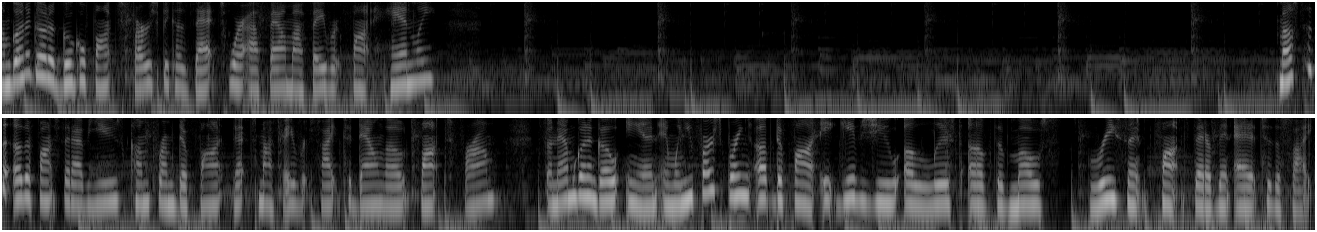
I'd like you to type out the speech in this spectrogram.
I'm going to go to Google Fonts first because that's where I found my favorite font, Handlee. Most of the other fonts that I've used come from DaFont. That's my favorite site to download fonts from. So now I'm going to go in and when you first bring up DaFont, it gives you a list of the most recent fonts that have been added to the site.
